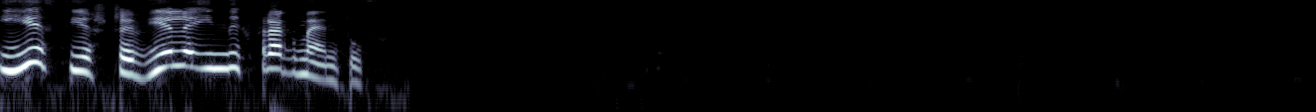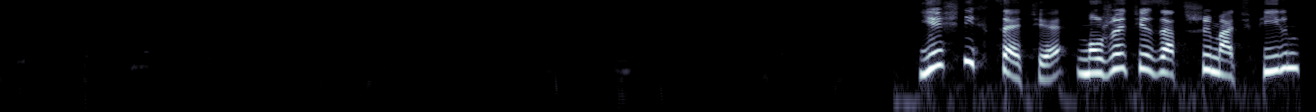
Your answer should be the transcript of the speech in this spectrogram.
i jest jeszcze wiele innych fragmentów. Jeśli chcecie, możecie zatrzymać film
